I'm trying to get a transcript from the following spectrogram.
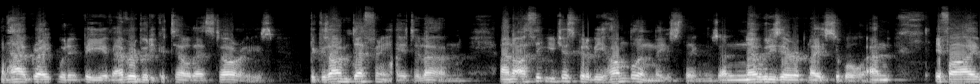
and how great would it be if everybody could tell their stories? Because I'm definitely here to learn, and I think you just got to be humble in these things, and nobody's irreplaceable. And if I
